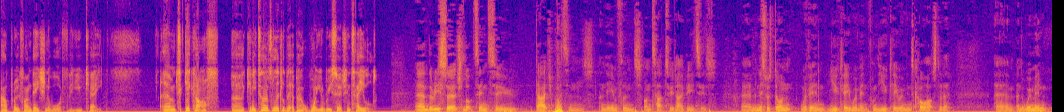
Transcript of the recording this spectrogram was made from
Alpro Foundation Award for the UK. Um, to kick off, uh, can you tell us a little bit about what your research entailed? Um, the research looked into dietary patterns and the influence on type 2 diabetes. Um, and this was done within UK women from the UK Women's Cohort Study um, and the women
